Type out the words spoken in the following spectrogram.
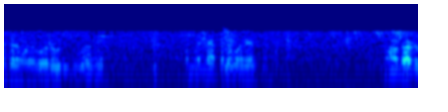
ആക്കല മോളെ വേറെ പിടിക്കും വേറെ ഒന്നിനേക്കാളും വേറെ അതാണ്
